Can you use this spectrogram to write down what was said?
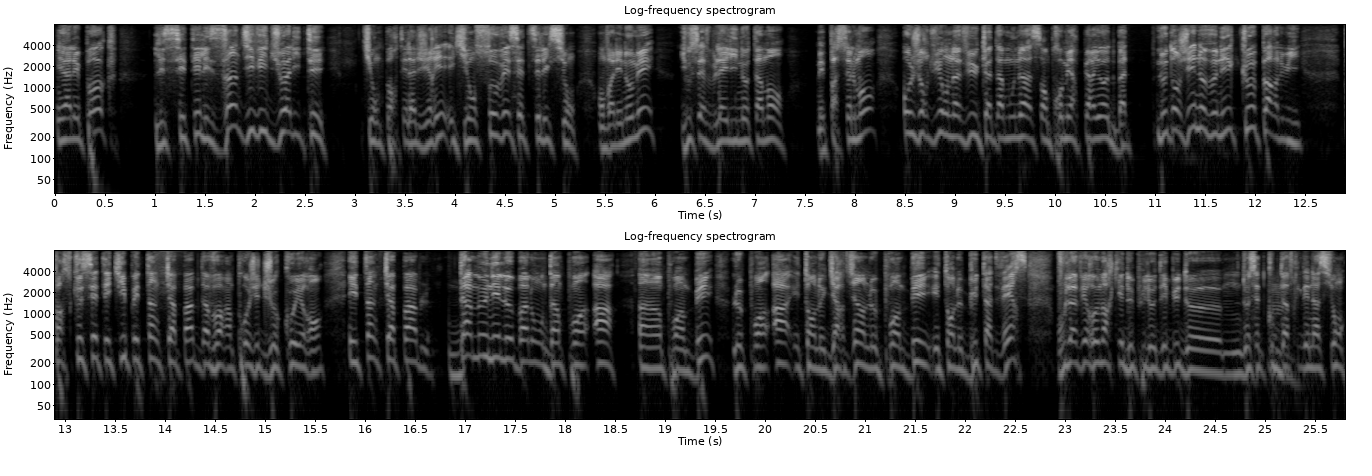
Et à l'époque, c'était les individualités qui ont porté l'Algérie et qui ont sauvé cette sélection. On va les nommer, Youssef Blaili notamment, mais pas seulement. Aujourd'hui, on a vu qu'Adamounas en première période, bah, le danger ne venait que par lui parce que cette équipe est incapable d'avoir un projet de jeu cohérent, est incapable d'amener le ballon d'un point A à un point B, le point A étant le gardien, le point B étant le but adverse. Vous l'avez remarqué depuis le début de, cette Coupe d'Afrique des Nations,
